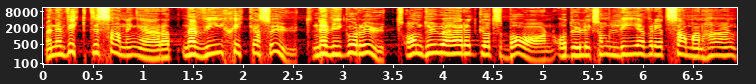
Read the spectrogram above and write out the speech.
Men en viktig sanning är att när vi skickas ut, när vi går ut, om du är ett Guds barn och du liksom lever i ett sammanhang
